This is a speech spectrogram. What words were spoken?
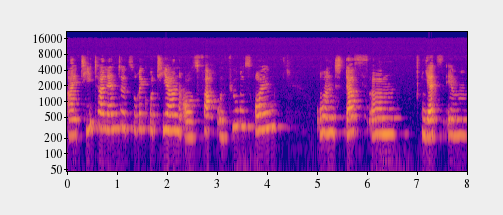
IT-Talente zu rekrutieren aus Fach- und Führungsrollen und das ähm, jetzt im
